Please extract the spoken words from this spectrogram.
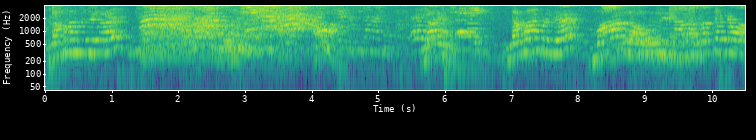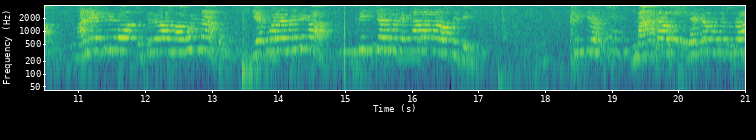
लमान म्हणजे काय हा. नाही लमान म्हणजे माल वाहून नेणारा लक्षात ठेवा आणि हे श्रीराम श्रीराम लागून ना हे कोण आहे माहिती का पिक्चरमध्ये कलाकार होते ते पिक्चर नाटक याच्यामध्ये सुद्धा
